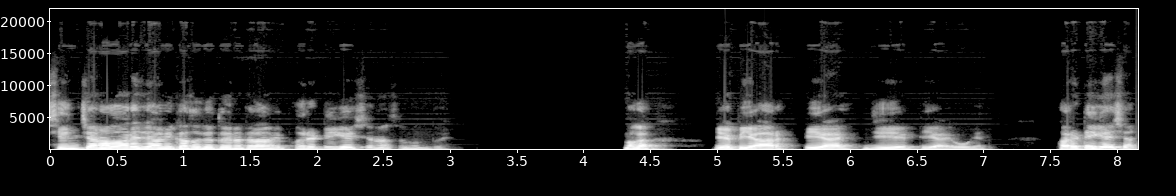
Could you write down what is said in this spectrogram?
सिंचनाद्वारे जे आम्ही खत देतोय ना त्याला आम्ही फर्टिगेशन असं म्हणतोय. बघा APR T I G A T I O N fertigation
